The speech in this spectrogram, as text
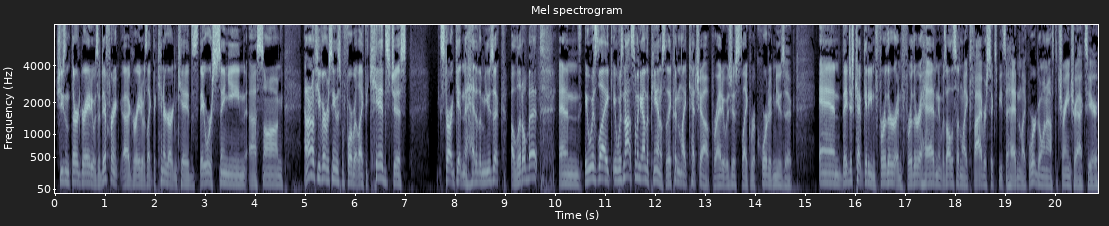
She's in third grade. It was a different uh, grade. It was like the kindergarten kids. They were singing a song. I don't know if you've ever seen this before, but like the kids just start getting ahead of the music a little bit. And it was like it was not somebody on the piano so they couldn't like catch up right? It was just like recorded music. And they just kept getting further and further ahead and it was all of a sudden like five or six beats ahead and like we're going off the train tracks here.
